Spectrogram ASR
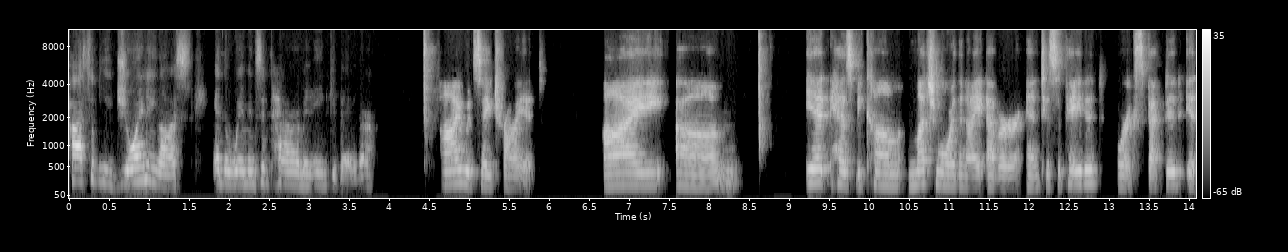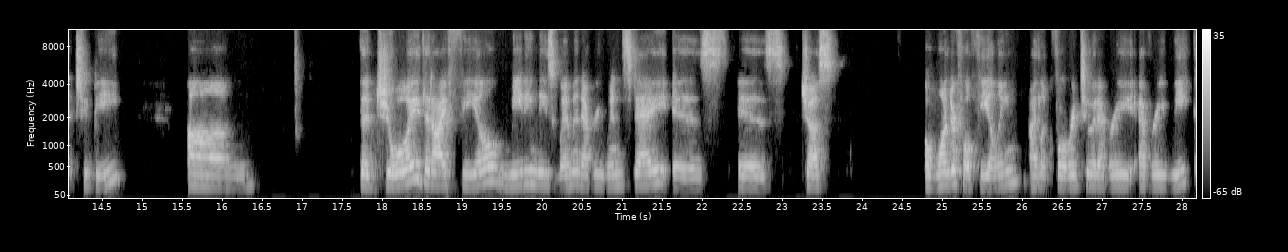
possibly joining us in the Women's Empowerment Incubator? I would say try it. I um, it has become much more than I ever anticipated or expected it to be um, the joy that I feel meeting these women every Wednesday is is just a wonderful feeling. I look forward to it every every week.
